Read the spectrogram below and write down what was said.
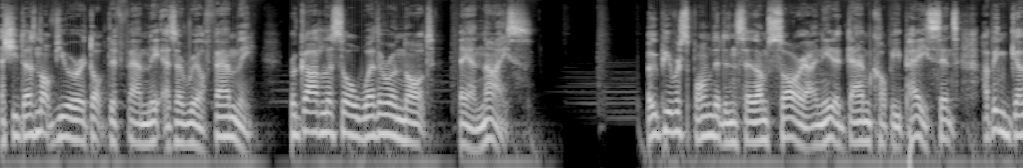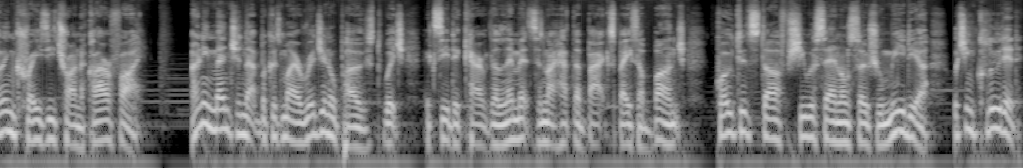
that she does not view her adoptive family as a real family, regardless of whether or not they are nice. Opie responded and said, I'm sorry, I need a damn copy paste since I've been going crazy trying to clarify. I only mentioned that because my original post, which exceeded character limits and I had to backspace a bunch, quoted stuff she was saying on social media, which included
